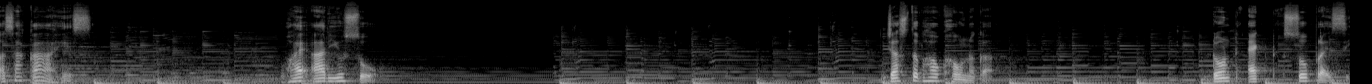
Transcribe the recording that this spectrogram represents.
असा का आहेस? व्हाय आर यू सो जास्त भाव खाऊ नका. डोंट ॲक्ट सो प्रायसी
